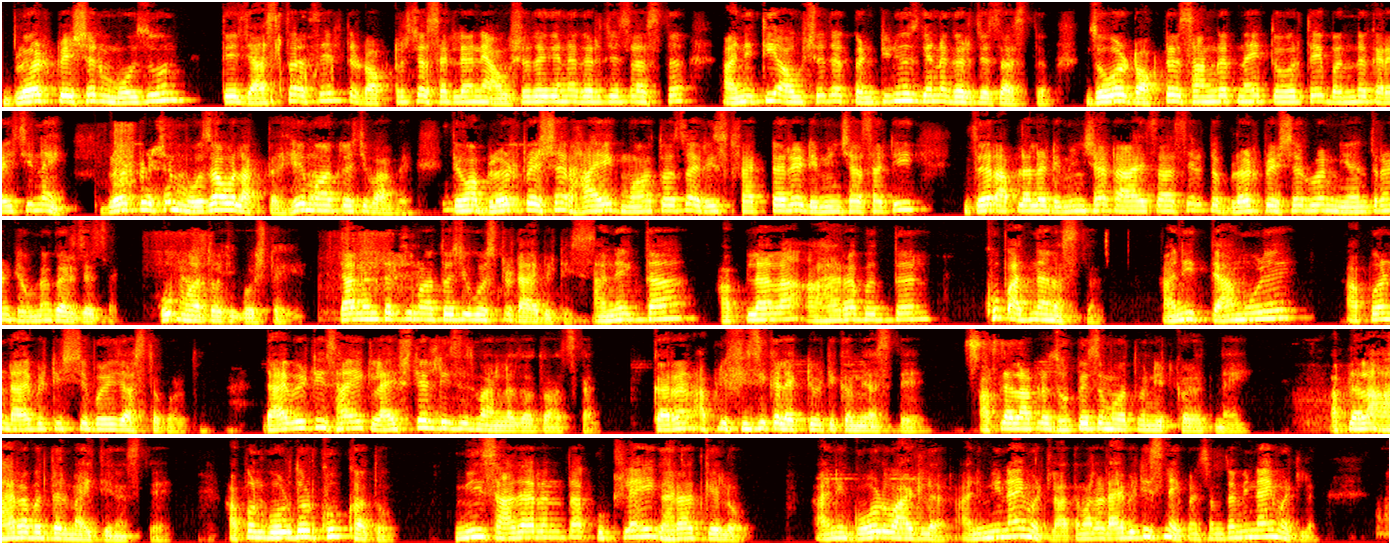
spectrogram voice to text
ब्लड प्रेशर मोजून ते जास्त असेल तर डॉक्टरच्या सल्ल्याने औषधं घेणं गरजेचं असतं आणि ती औषधं कंटिन्युअस घेणं गरजेचं असतं. जोवर डॉक्टर सांगत नाही तोवर ते बंद करायची नाही. ब्लड प्रेशर मोजावं लागतं. हे महत्वाची बाब आहे. तेव्हा ब्लड प्रेशर हा एक महत्त्वाचा रिस्क फॅक्टर आहे डिमेन्शियासाठी जर आपल्याला डिमेन्शिया टाळायचा असेल तर ब्लड प्रेशरवर नियंत्रण ठेवणं गरजेचं आहे. खूप महत्वाची गोष्ट आहे. त्यानंतरची महत्वाची गोष्ट डायबिटीस अनेकदा आपल्याला आहाराबद्दल खूप अज्ञान असतं आणि त्यामुळे आपण डायबिटीसचे बळी जास्त पडतो. डायबिटीस हा एक लाईफस्टाईल डिसीज मानला जातो आजकाल. कारण आपली फिजिकल ऍक्टिव्हिटी कमी असते. आपल्याला आपल्या झोपेचं महत्त्व नीट कळत नाही. आपल्याला आहाराबद्दल माहिती नसते. आपण गोडधोड खूप खातो. मी साधारणतः कुठल्याही घरात गेलो आणि गोड वाढलं आणि मी नाही म्हटलं आता मला डायबिटीस नाही पण समजा मी नाही म्हटलं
